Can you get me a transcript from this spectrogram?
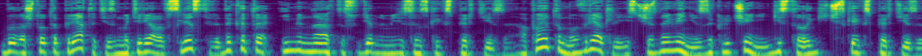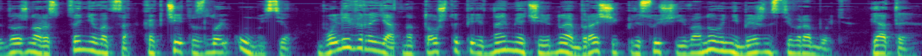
было что-то прятать из материалов следствия, так это именно акты судебно-медицинской экспертизы. А поэтому вряд ли исчезновение заключений гистологической экспертизы должно расцениваться как чей-то злой умысел. Более вероятно то, что перед нами очередной образчик, присущий Иванову небрежности в работе. Пятое.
